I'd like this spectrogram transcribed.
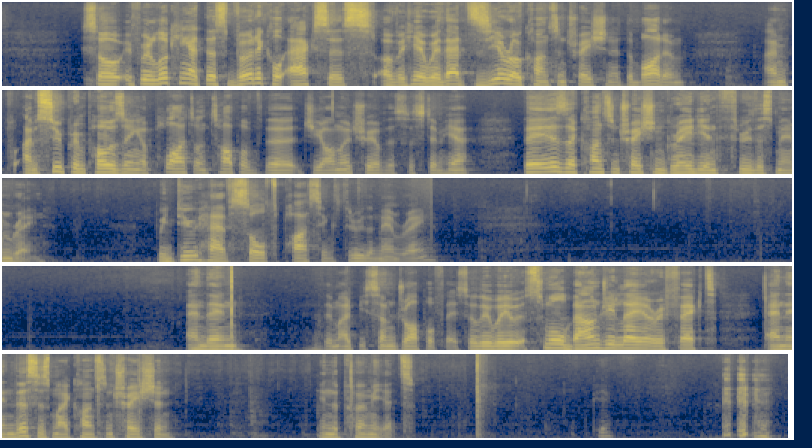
So if we're looking at this vertical axis over here where that's zero concentration at the bottom, I'm, I'm superimposing a plot on top of the geometry of the system here. There is a concentration gradient through this membrane. We do have salt passing through the membrane. And then there might be some drop off there. So there will be a small boundary layer effect, and then this is my concentration in the permeates.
